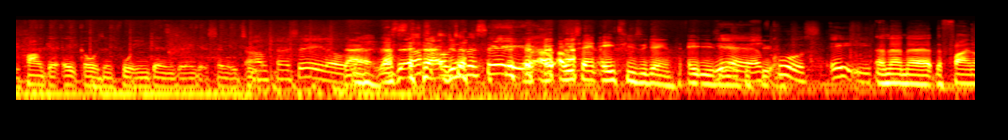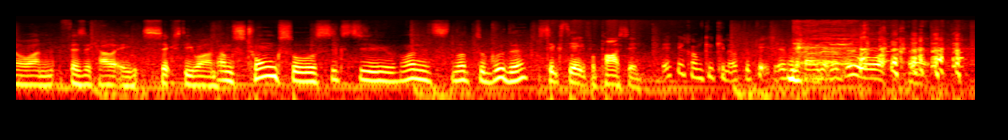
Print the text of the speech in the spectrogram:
You can't get eight goals in 14 games and then get 72. I'm trying to say, though. That- that's, that's- that's, what I'm trying to say. Are, are we saying 80s again? 80s again yeah, for of shooting? course, 80. And then uh, the final one, physicality, 61. I'm strong, so 61 it's not too good, eh? 68 for passing. They think I'm kicking off the pitch every time I get the ball or what?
